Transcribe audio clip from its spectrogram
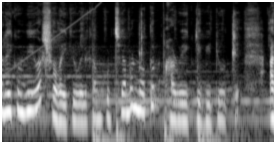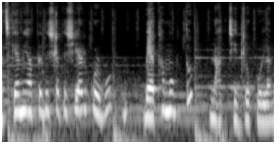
আলাইকুম ভিউয়ার, সবাইকে ওয়েলকাম করছি আমার নতুন আরও একটি ভিডিওতে। আজকে আমি আপনাদের সাথে শেয়ার করব ব্যথামুক্ত নাক ছিদ্র করলাম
